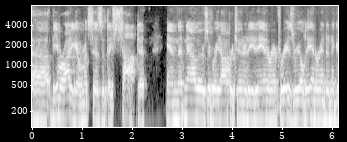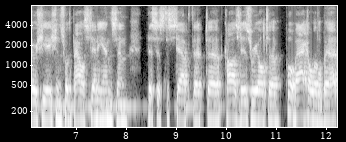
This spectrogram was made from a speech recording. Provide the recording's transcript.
uh, the Emirati government says that they stopped it and that now there's a great opportunity to enter in for Israel to enter into negotiations with the Palestinians. And this is the step that uh, caused Israel to pull back a little bit.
